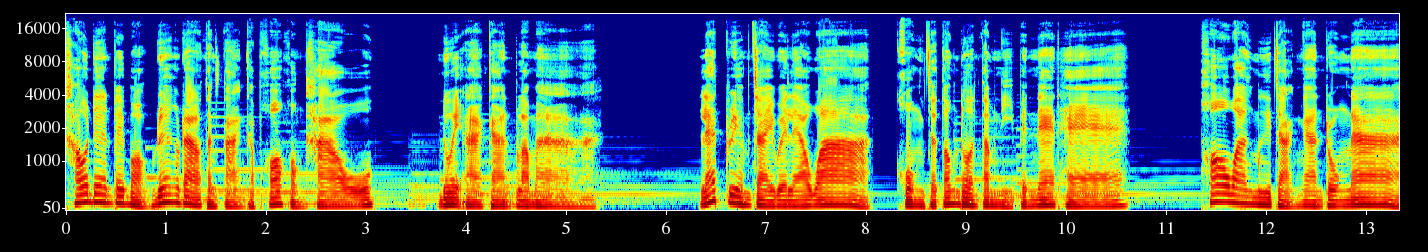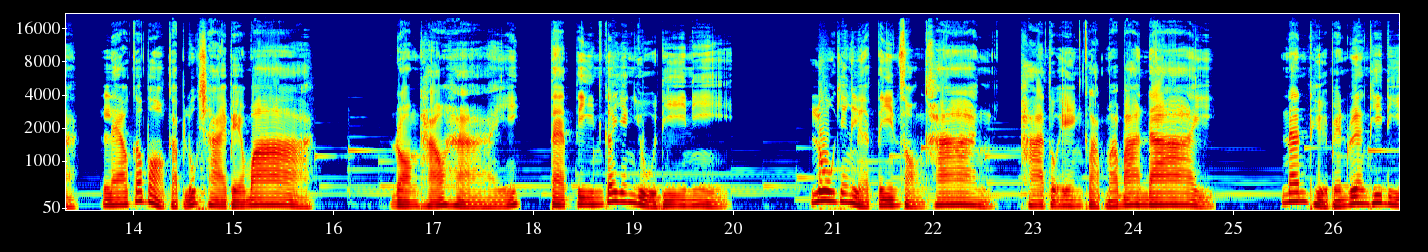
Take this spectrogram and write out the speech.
เขาเดินไปบอกเรื่องราวต่างๆ กับพ่อของเขา ด้วยอาการประมา และเตรียมใจไว้แล้วว่า คงจะต้องโดนตำหนิเป็นแน่แท้ พ่อวางมือจากงานตรงหน้า แล้วก็บอกกับลูกชายไปว่า รองเท้าหาย แต่ตีนก็ยังอยู่ดีนี่ ลูกยังเหลือตีนสองข้าง พาตัวเองกลับมาบ้านได้ นั่นถือเป็นเรื่องที่ดี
